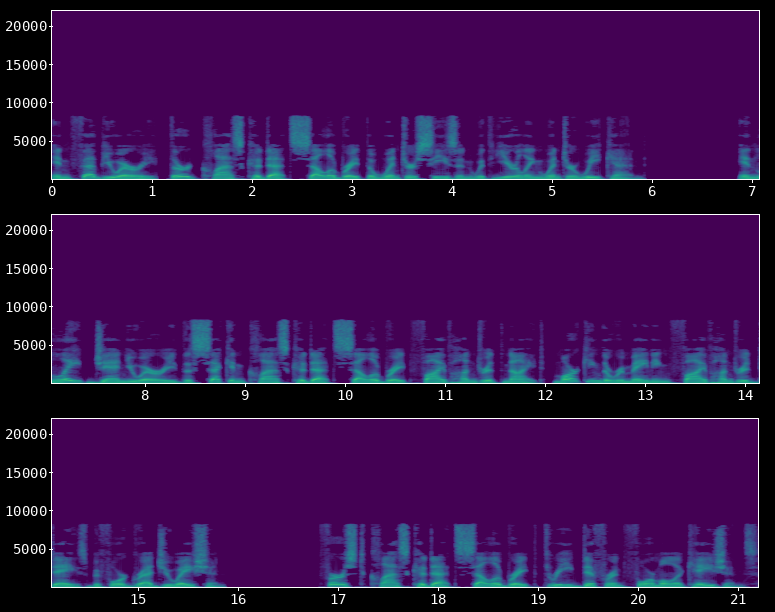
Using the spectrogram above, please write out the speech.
In February, third-class cadets celebrate the winter season with Yearling Winter Weekend. In late January the second-class cadets celebrate 500th night, marking the remaining 500 days before graduation. First-class cadets celebrate three different formal occasions.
